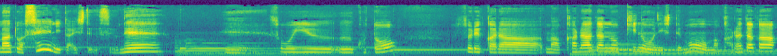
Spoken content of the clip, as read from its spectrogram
まあ、あとは性に対してですよね、えー、そういうことそれから、まあ、体の機能にしても、まあ、体が、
